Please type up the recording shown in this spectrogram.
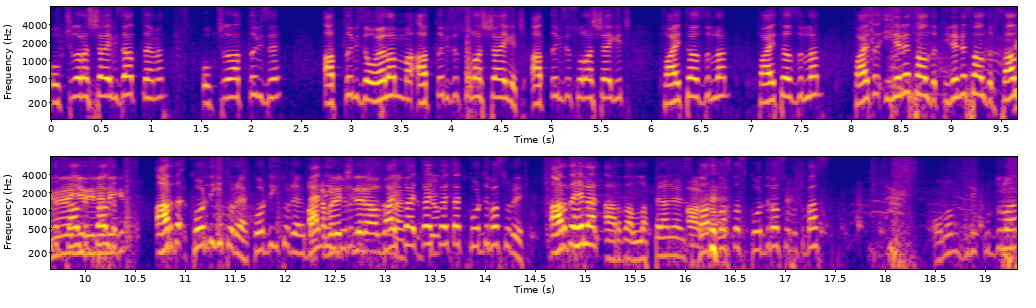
Okçular aşağıya bize atla hemen. Okçular atla bize. Atla bize oyalanma. Atla bize sol aşağıya geç. Atla bize sol aşağıya geç. Fight'a hazırlan. Fight'a hazırlan. Fight'a inene saldır. inene saldır. Saldır İnene saldır gir, inene saldır. gir. Arda Kordi git oraya. Kordi git oraya. Ben de Arbaletçileri gidiyorum. aldım Fight ben, fight fight sıkıntı fight fight. Kordi bas oraya. Arda helal. Arda Allah belanı versin. Arda. Bas bas bas. Kordi bas onu bas. Onun direkt vurdu lan.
